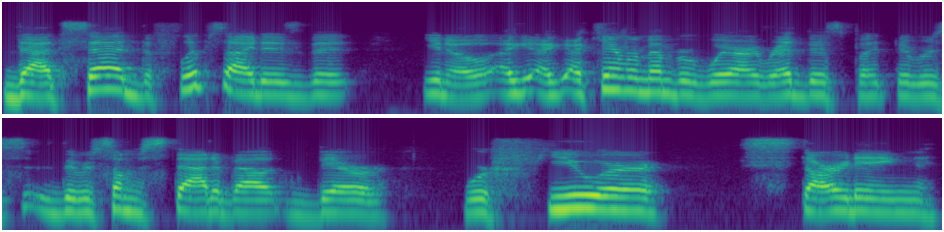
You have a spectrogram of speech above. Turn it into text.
That said, the flip side is that you know, I, I can't remember where I read this, but there was there was some stat about there were fewer starting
